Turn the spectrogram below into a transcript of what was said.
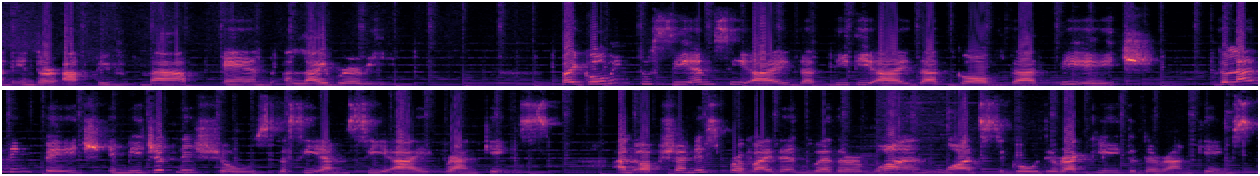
an interactive map, and a library. By going to cmci.dti.gov.ph, the landing page immediately shows the CMCI rankings. An option is provided whether one wants to go directly to the rankings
